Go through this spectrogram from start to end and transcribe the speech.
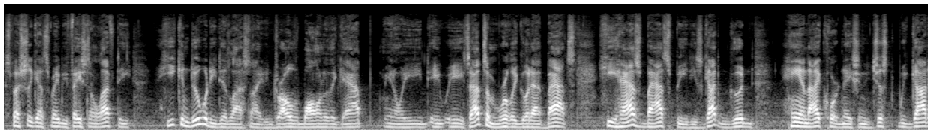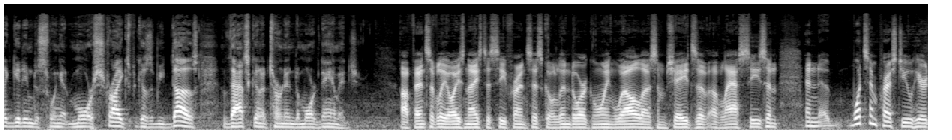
especially against maybe facing a lefty, he can do what he did last night. He drove the ball into the gap. You know, he, he he's had some really good at bats. He has bat speed. He's got good hand-eye coordination. Just we got to get him to swing at more strikes because if he does, that's going to turn into more damage. Offensively, always nice to see Francisco Lindor going well. Uh, some shades of, of, last season. And uh, what's impressed you here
